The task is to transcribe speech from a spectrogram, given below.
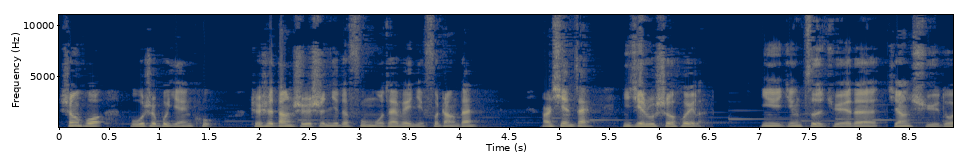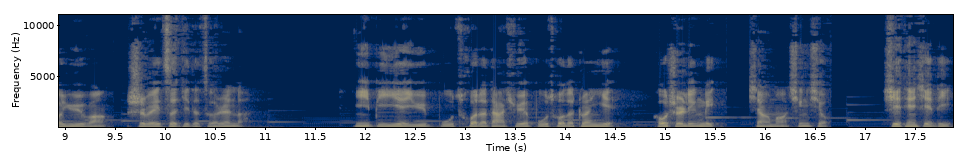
生活不是不严酷，只是当时是你的父母在为你付账单，而现在你进入社会了，你已经自觉地将许多欲望视为自己的责任了。你毕业于不错的大学，不错的专业，口齿伶俐，相貌清秀，谢天谢地，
